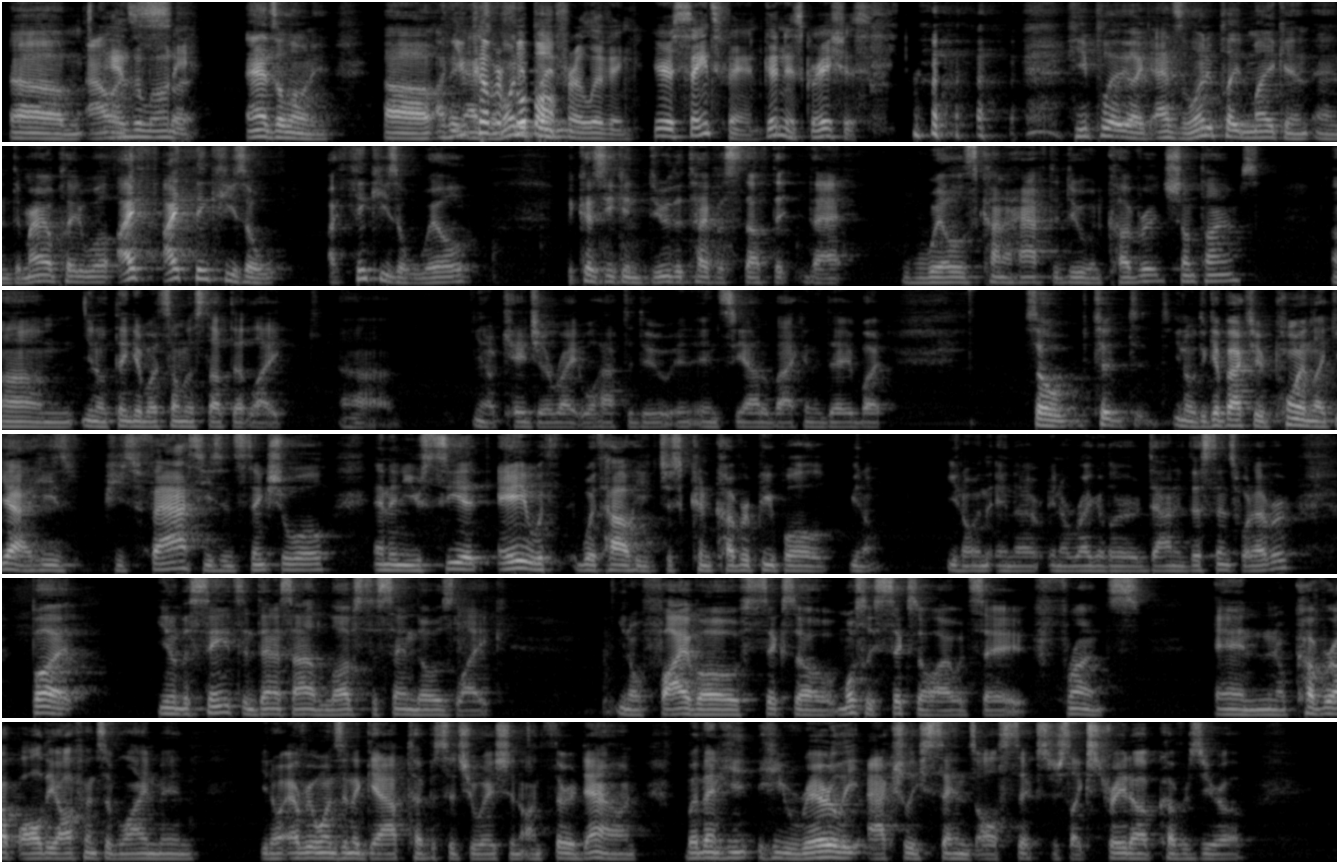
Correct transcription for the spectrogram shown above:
Um, Alex Anzalone. Uh, Anzalone. Uh, I think you Anzalone cover football played... for a living. You're a Saints fan. Goodness gracious. he played like Anzalone played Mike and and Demario played Will. I I think he's a I think he's a Will because he can do the type of stuff that that Wills kind of have to do in coverage sometimes um, you know, thinking about some of the stuff that like, uh, you know, KJ Wright will have to do in, in Seattle back in the day. But so to, to, you know, to get back to your point, like, yeah, he's, he's fast, he's instinctual. And then you see it a with, with how he just can cover people, you know, you know, in, in a, in a regular down and distance, whatever. But, you know, the Saints and Dennis Allen loves to send those like, you know, 5 6 mostly 6 I would say, fronts and you know cover up all the offensive linemen. You know, everyone's in a gap type of situation on third down, but then he he rarely actually sends all six, just like straight up cover zero.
